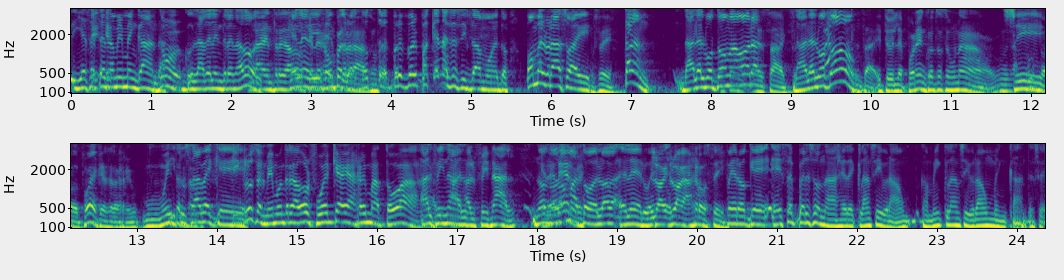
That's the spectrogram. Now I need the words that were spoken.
Y esa eh, escena eh, a mí me encanta. no, la del entrenador. la del entrenador, Que le que le dice, rompe el pero, brazo". doctor, pero- pero ¿para qué necesitamos esto? Ponme el brazo ahí. Sí. ¡Tan! Dale el botón ahora. Exacto. Dale el botón. O sea, y tú le ponen entonces una, un Sí. después que se le re- muy Y tú sabes que- incluso el mismo entrenador fue el que agarró y mató a Al final. a- al final No, no lo mató, el héroe. lo, lo agarró sí Pero que ese personaje de Clancy Brown, a mí Clancy Brown me encanta, ese,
